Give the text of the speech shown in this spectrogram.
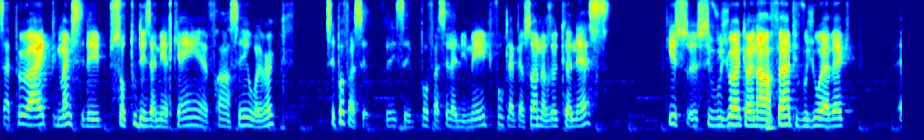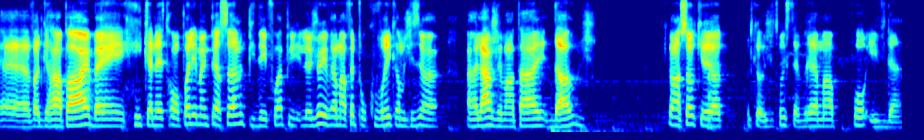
ça peut être, puis même si c'est surtout des Américains, euh, Français ou whatever, c'est pas facile. C'est pas facile à mimer, puis il faut que la personne reconnaisse. Ok, si si vous jouez avec un enfant, puis vous jouez avec euh, votre grand-père, ben ils connaîtront pas les mêmes personnes, puis des fois, puis le jeu est vraiment fait pour couvrir, comme je disais, un, large éventail d'âge. En sorte que, en tout cas, j'ai trouvé que c'était vraiment pas évident.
